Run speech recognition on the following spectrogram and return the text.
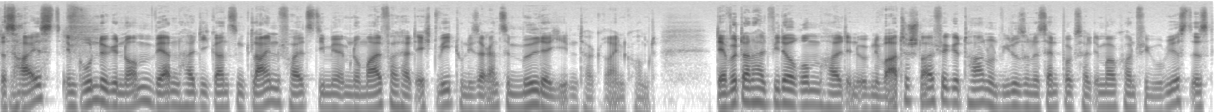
das ja. heißt, im Grunde genommen werden halt die ganzen kleinen Files, die mir im Normalfall halt echt wehtun, dieser ganze Müll, der jeden Tag reinkommt, der wird dann halt wiederum halt in irgendeine Warteschleife getan und wie du so eine Sandbox halt immer konfigurierst, ist,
